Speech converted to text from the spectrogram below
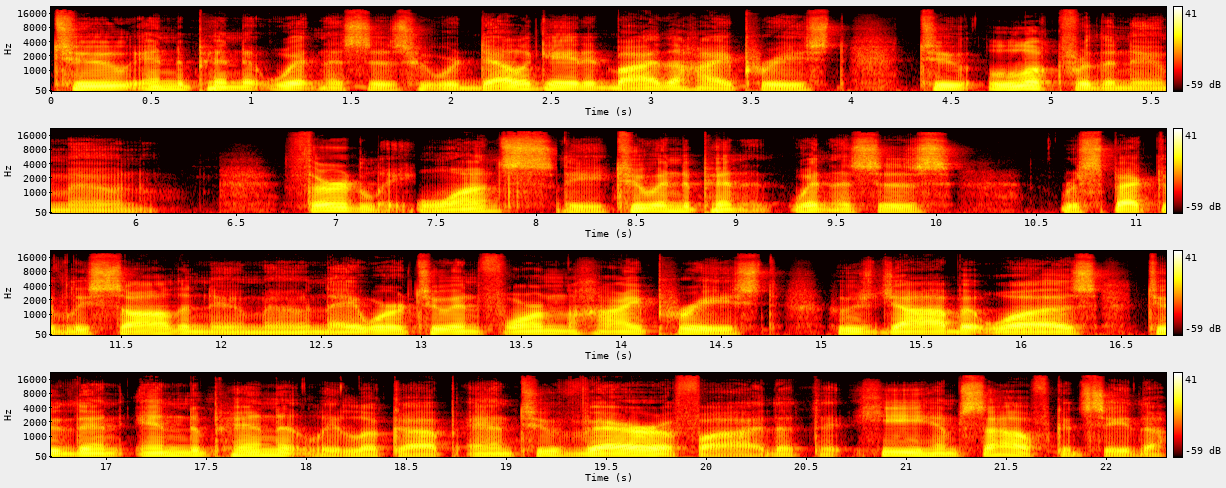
two independent witnesses who were delegated by the high priest to look for the new moon. Thirdly, once the two independent witnesses respectively saw the new moon, they were to inform the high priest, whose job it was to then independently look up and to verify that the, he himself could see the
